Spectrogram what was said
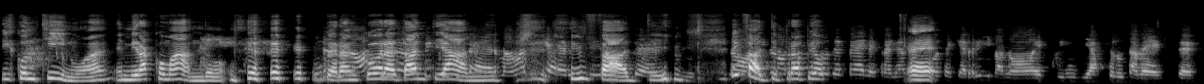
il continuo, eh? e mi raccomando, per ancora no, tanti anni. Ferma, scherzi, infatti, no, infatti proprio... Bene tra le altre eh, cose che arrivano e quindi assolutamente.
